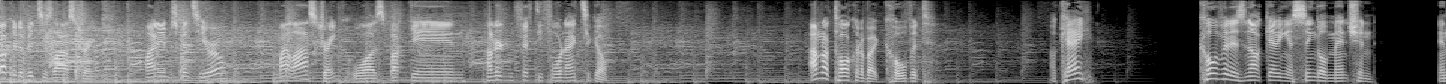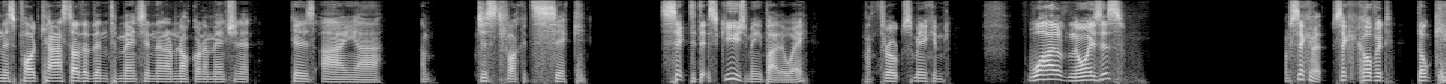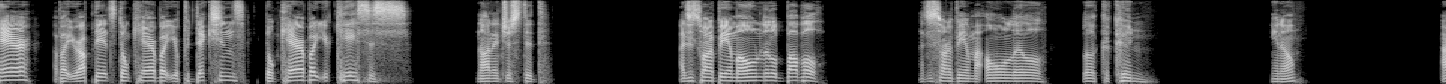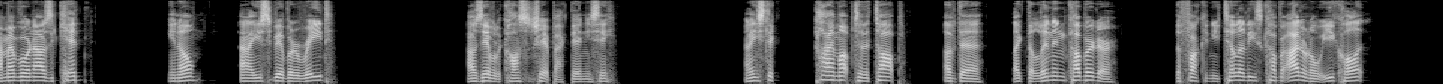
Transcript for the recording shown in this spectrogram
welcome to Vince's Last Drink. My name is Vince Hero. My last drink was fucking 154 nights ago. I'm not talking about COVID. Okay? COVID is not getting a single mention in this podcast other than to mention that I'm not going to mention it because I, uh, I'm just fucking sick. Sick to, excuse me, by the way. My throat's making wild noises. I'm sick of it. Sick of COVID. Don't care about your updates. Don't care about your predictions. Don't care about your cases. Not interested. I just want to be in my own little bubble. I just want to be in my own little little cocoon. You know? I remember when I was a kid, you know, and I used to be able to read. I was able to concentrate back then, you see. And I used to climb up to the top of the like the linen cupboard or the fucking utilities cupboard. I don't know what you call it.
